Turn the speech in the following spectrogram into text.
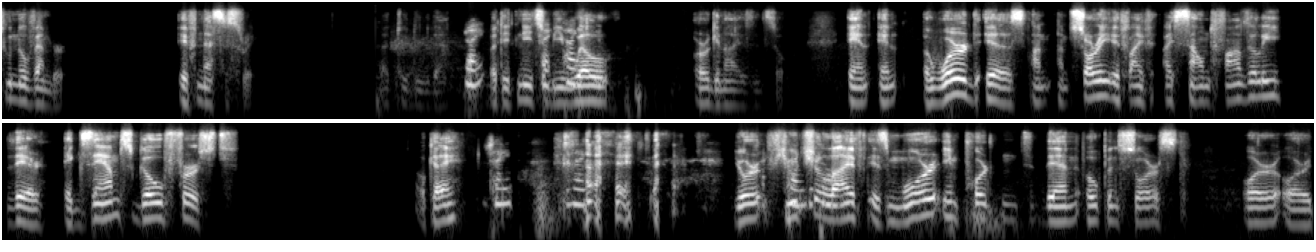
to November if necessary to do that. right? But it needs to be thank you. well organized and so. And, and a word is, I'm, I'm sorry if I, I sound fatherly there, exams go first. Okay? Right. Right. Your future much. life is more important than open source or or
